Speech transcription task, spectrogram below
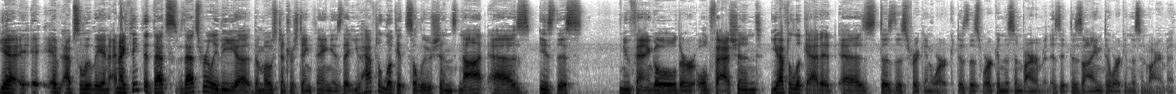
Yeah, it, it, absolutely, and and I think that that's that's really the uh, the most interesting thing is that you have to look at solutions not as is this newfangled or old fashioned. You have to look at it as does this freaking work? Does this work in this environment? Is it designed to work in this environment?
